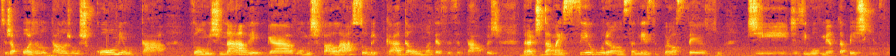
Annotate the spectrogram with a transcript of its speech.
Você já pode anotar, nós vamos comentar, vamos navegar, vamos falar sobre cada uma dessas etapas para te dar mais segurança nesse processo de desenvolvimento da pesquisa.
